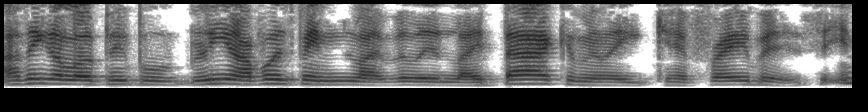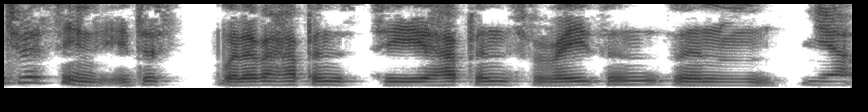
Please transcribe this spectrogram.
I think a lot of people, you know, I've always been like really laid back and really carefree, but it's interesting. It just whatever happens to you happens for reasons, and Yeah.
